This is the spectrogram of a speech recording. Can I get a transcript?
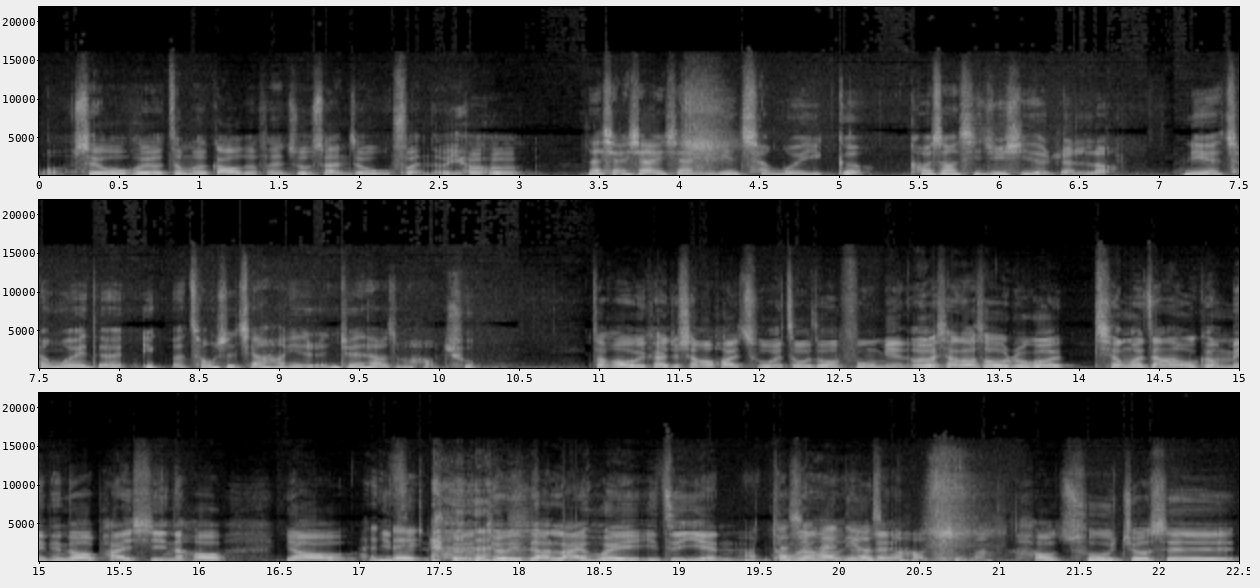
我，所以我会有这么高的分数，虽然只有五分而已，呵呵。那想象一下，你已经成为一个考上戏剧系的人了，你也成为的一个从事这样行业的人，你觉得它有什么好处？糟糕，我一开始就想到坏处了，怎么这么负面？我就想到说，如果成为这样的，我可能每天都要拍戏，然后要一直很累对，就要来回一直演啊但是同样的很累。它一定有什么好处吗？好处就是，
